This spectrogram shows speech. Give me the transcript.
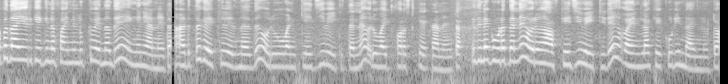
അപ്പോൾ ഇതാ ഈ ഒരു കേക്കിന്റെ ഫൈനൽ ലുക്ക് വരുന്നത് എങ്ങനെയാണ് കേട്ടോ അടുത്ത കേക്ക് വരുന്നത് ഒരു വൺ കെ ജി വെയിറ്റിൽ തന്നെ ഒരു വൈറ്റ് ഫോറസ്റ്റ് കേക്കാണ് കേട്ടോ. ഇതിന്റെ കൂടെ തന്നെ ഒരു ഹാഫ് കെ ജി വെയിറ്റിൽ വൈനില കേക്ക് കൂടി ഉണ്ടായിരുന്നു കേട്ടോ.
